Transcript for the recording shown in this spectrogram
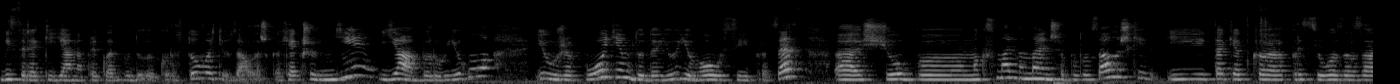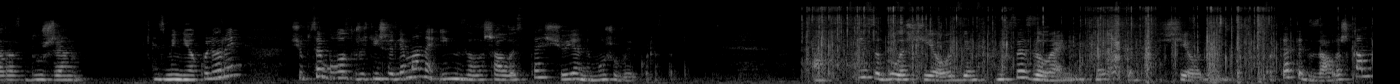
бісер, який я, наприклад, буду використовувати у залишках. Якщо він є, я беру його і вже потім додаю його у свій процес, е, щоб е, максимально менше було залишків. І так як пресіоза зараз дуже змінює кольори, щоб це було зручніше для мене і не залишалось те, що я не можу використати. А, і забула ще один. Це зелені. Бачите, ще один пакетик з залишками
